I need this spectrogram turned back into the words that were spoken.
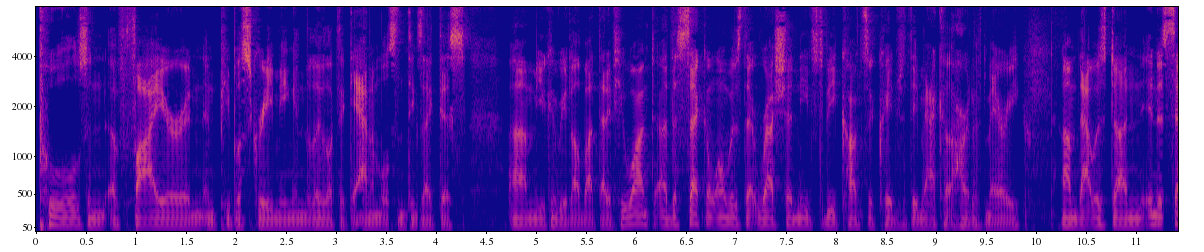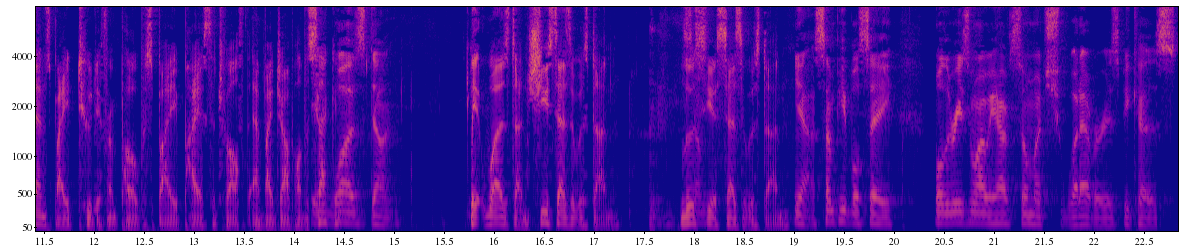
pools and of fire and, and people screaming and they looked like animals and things like this. Um, you can read all about that if you want. Uh, the second one was that Russia needs to be consecrated to the Immaculate Heart of Mary. Um, that was done, in a sense, by two different popes, by Pius XII and by John Paul II. It was done. It was done. She says it was done. Lucia says it was done. Yeah, some people say, well, the reason why we have so much whatever is because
